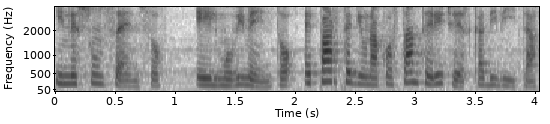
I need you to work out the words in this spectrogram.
in nessun senso, e il movimento è parte di una costante ricerca di vita.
